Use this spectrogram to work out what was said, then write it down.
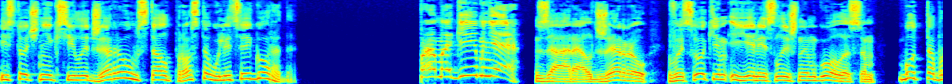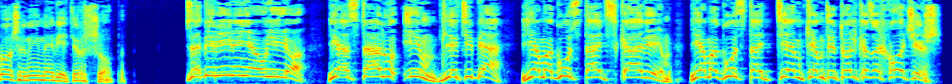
источник силы Джерроу стал просто улицей города. «Помоги мне!» – заорал Джерроу высоким и еле слышным голосом, будто брошенный на ветер шепот. Забери меня у нее! Я стану им для тебя! Я могу стать Скавием! Я могу стать тем, кем ты только захочешь!»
